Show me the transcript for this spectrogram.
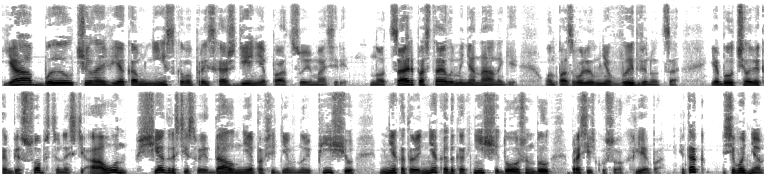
«Я был человеком низкого происхождения по отцу и матери, но царь поставил меня на ноги, он позволил мне выдвинуться, я был человеком без собственности, а он в щедрости своей дал мне повседневную пищу, мне, который некогда как нищий должен был просить кусок хлеба». Итак, сегодня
